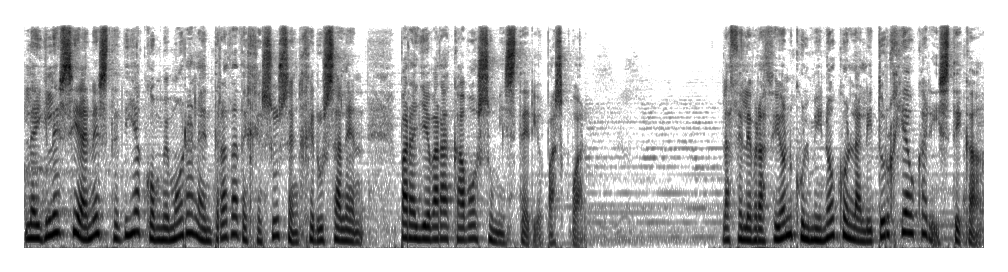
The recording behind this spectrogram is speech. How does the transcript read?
La Iglesia en este día conmemora la entrada de Jesús en Jerusalén para llevar a cabo su misterio pascual. La celebración culminó con la liturgia eucarística.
